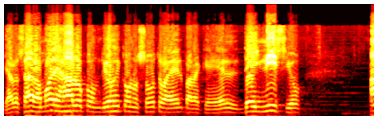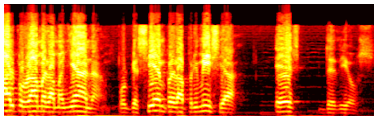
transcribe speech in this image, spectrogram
Ya lo sabe, vamos a dejarlo con Dios y con nosotros a Él para que Él dé inicio al programa de la mañana, porque siempre la primicia es de Dios.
